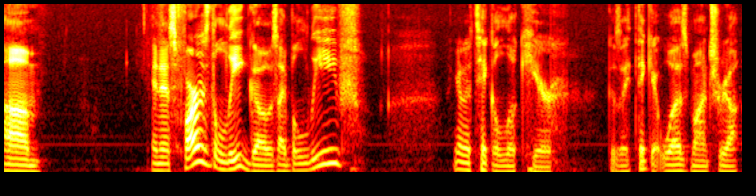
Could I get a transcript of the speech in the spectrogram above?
um and as far as the league goes i believe i'm going to take a look here because I think it was Montreal.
